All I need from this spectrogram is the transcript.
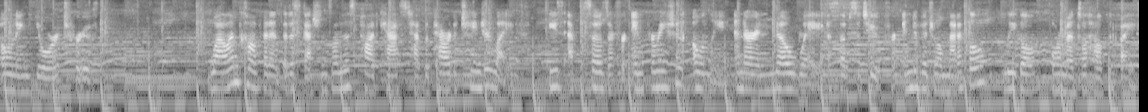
owning your truth. While I'm confident the discussions on this podcast have the power to change your life, these episodes are for information only and are in no way a substitute for individual medical, legal, or mental health advice.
